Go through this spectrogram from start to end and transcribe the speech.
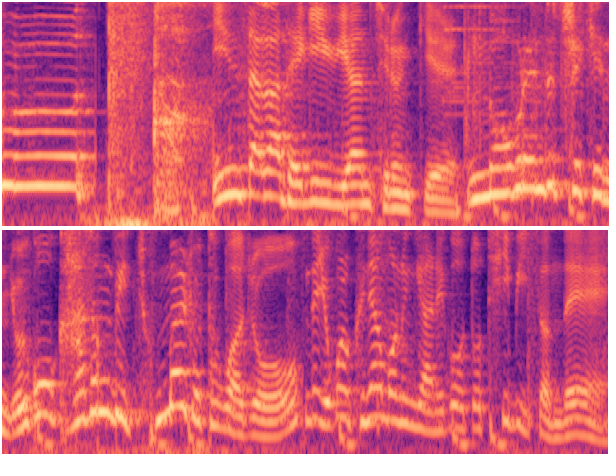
화붓 인싸가 되기 위한 지름길. 노브랜드 치킨. 요거 가성비 정말 좋다고 하죠. 근데 요걸 그냥 먹는 게 아니고 또 팁이 있던데.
